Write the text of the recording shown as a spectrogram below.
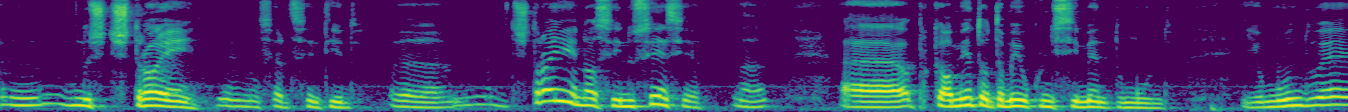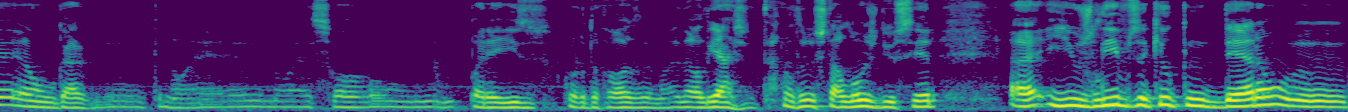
nos destroem, num certo sentido. destroem a nossa inocência. Não é? Uh, porque aumentam também o conhecimento do mundo. E o mundo é, é um lugar que não é, não é só um paraíso cor-de-rosa, é? aliás, está, longe de o ser. Uh, e os livros, aquilo que me deram, uh,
